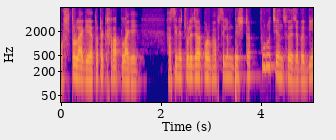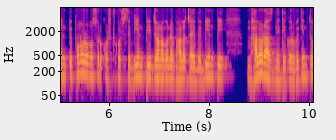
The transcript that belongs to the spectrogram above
কষ্ট লাগে, এতটা খারাপ লাগে। হাসিনা চলে যাওয়ার পর ভাবছিলাম দেশটা পুরো চেঞ্জ হয়ে যাবে। বিএনপি পনেরো বছর কষ্ট করছে বিএনপি জনগণের ভালো চাইবে বিএনপি ভালো রাজনীতি করবে, কিন্তু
